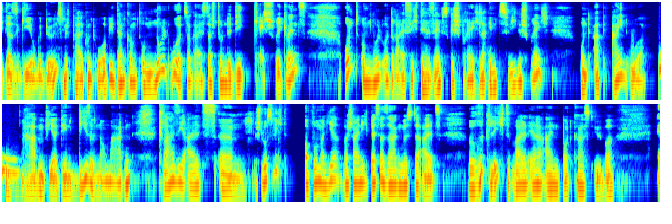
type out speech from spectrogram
Uhr das Geo-Gedöns mit Palk und Urbi. Dann kommt um 0 Uhr zur Geisterstunde die Cash-Frequenz. Und um 0.30 Uhr der Selbstgesprächler im Zwiegespräch. Und ab 1 Uhr haben wir den Dieselnomaden quasi als ähm, Schlusslicht, obwohl man hier wahrscheinlich besser sagen müsste als Rücklicht, weil er einen Podcast über äh,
